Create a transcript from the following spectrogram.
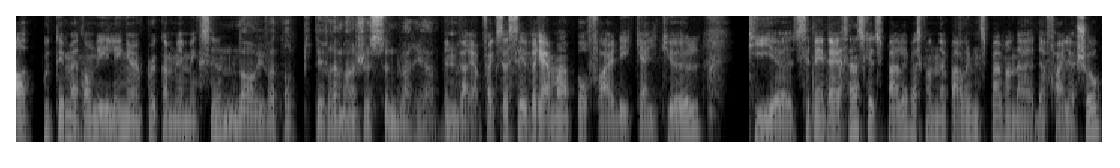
outputer, mettons, des lignes un peu comme le mixin? Non, il va t'outputer vraiment juste une variable. Une variable. Fait que ça, c'est vraiment pour faire des calculs. Puis euh, c'est intéressant ce que tu parlais parce qu'on en a parlé un petit peu avant de faire le show.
